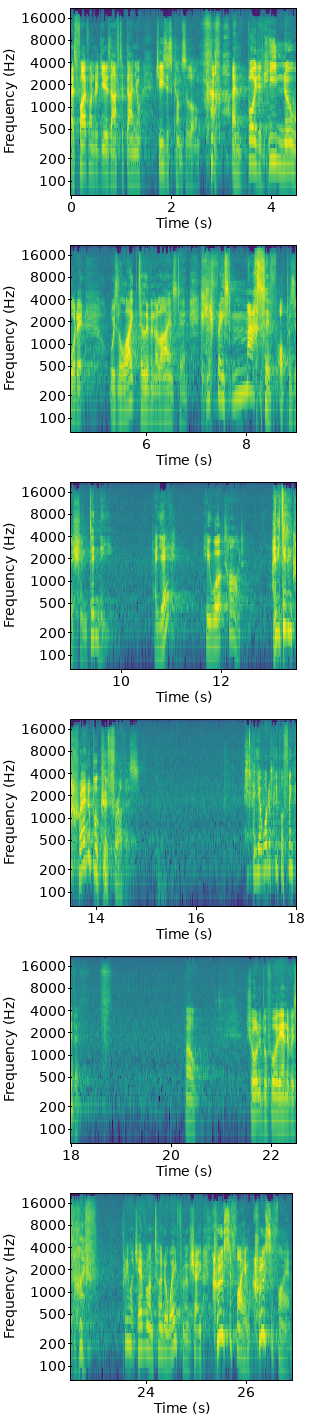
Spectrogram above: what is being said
As 500 years after Daniel, Jesus comes along. and boy, did he know what it was like to live in a lion's den. He faced massive opposition, didn't he? And yet, he worked hard. And he did incredible good for others. And yet, what do people think of him? Well, shortly before the end of his life, pretty much everyone turned away from him, shouting, Crucify him, crucify him.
